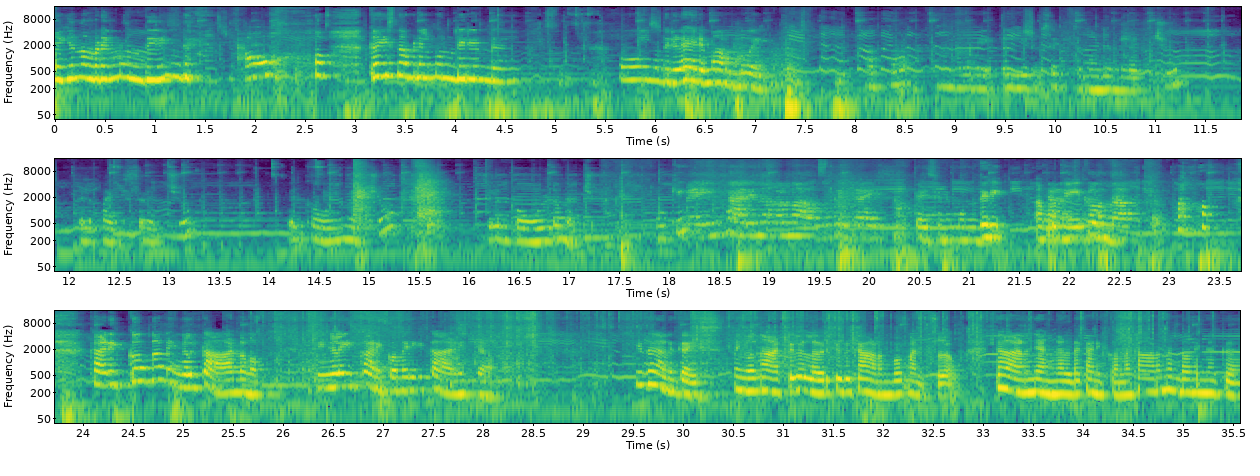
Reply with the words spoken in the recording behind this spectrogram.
അയ്യോ നമ്മുടെ മുന്തിരി ഉണ്ട് ഓ കൈസ് നമ്മുടെ മുന്തിരി ഉണ്ട് ഓ മുന്തിരിയുടെ കാര്യം മറന്നുപോയി. അപ്പോൾ നമ്മൾ ഈ ഒരു സെറ്റ് കൊണ്ട് വെച്ചു. ഇതിൽ പൈസ വെച്ചു. ഇതിൽ കോയിൻ വെച്ചു. ഇതിൽ ഗോൾഡും വെച്ചു. ഓക്കെ കൈസിന് മുന്തിരി. നമ്മുടെ മെയിൻ കണിക്കൊന്ന നിങ്ങൾ കാണണം. നിങ്ങൾ ഈ കണിക്കൊന്ന എനിക്ക് കാണിക്കണം. ഇതാണ് ഗൈസ് നിങ്ങൾ നാട്ടിലുള്ളവർക്ക് ഇത് കാണുമ്പോൾ മനസ്സിലാവും. ഇതാണ് ഞങ്ങളുടെ കണിക്കൊന്ന. കാണുന്നുണ്ടോ നിങ്ങൾക്ക്?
